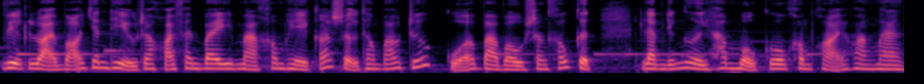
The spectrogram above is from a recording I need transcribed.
Việc loại bỏ danh hiệu ra khỏi fanpage mà không hề có sự thông báo trước của bà bầu sân khấu kịch làm những người hâm mộ cô không khỏi hoang mang.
